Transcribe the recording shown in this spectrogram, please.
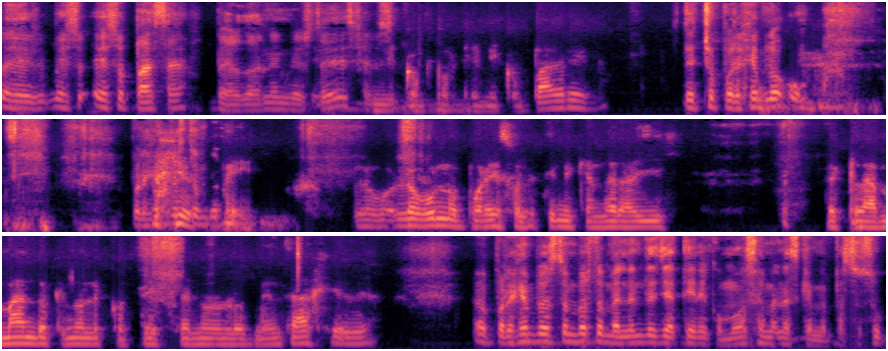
eh, eso, eso pasa, pero perdónenme ustedes. porque mi compadre. De hecho, por ejemplo, por ejemplo, luego, luego, uno por eso le tiene que andar ahí reclamando que no le contestan los mensajes. Por ejemplo, este Humberto Meléndez ya tiene como dos semanas que me pasó su,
